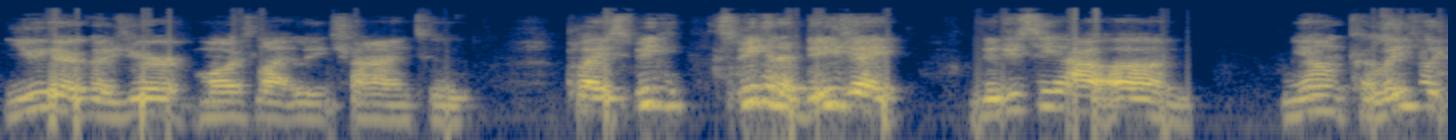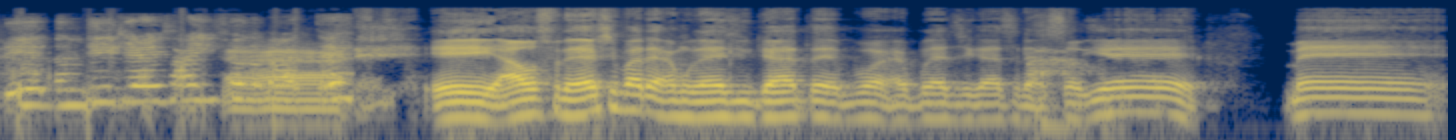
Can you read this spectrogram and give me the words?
You here because you're most likely trying to play. Speaking speaking of DJ, did you see how um young Khalifa did them DJs? How you feel uh, about that? Hey, I was gonna ask you about that. I'm glad you got that, boy. I'm glad you got to that. So yeah, man.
